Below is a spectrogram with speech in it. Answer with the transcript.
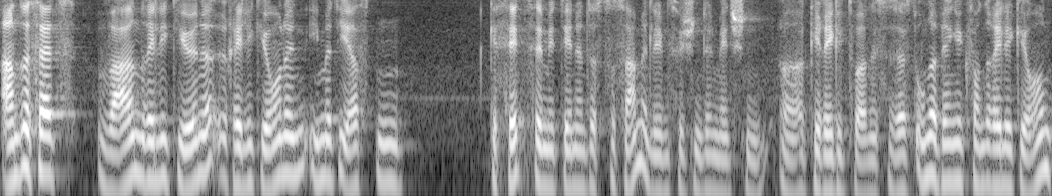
Andererseits waren Religionen, Religionen immer die ersten Gesetze, mit denen das Zusammenleben zwischen den Menschen äh, geregelt worden ist. Das heißt, unabhängig von der Religion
